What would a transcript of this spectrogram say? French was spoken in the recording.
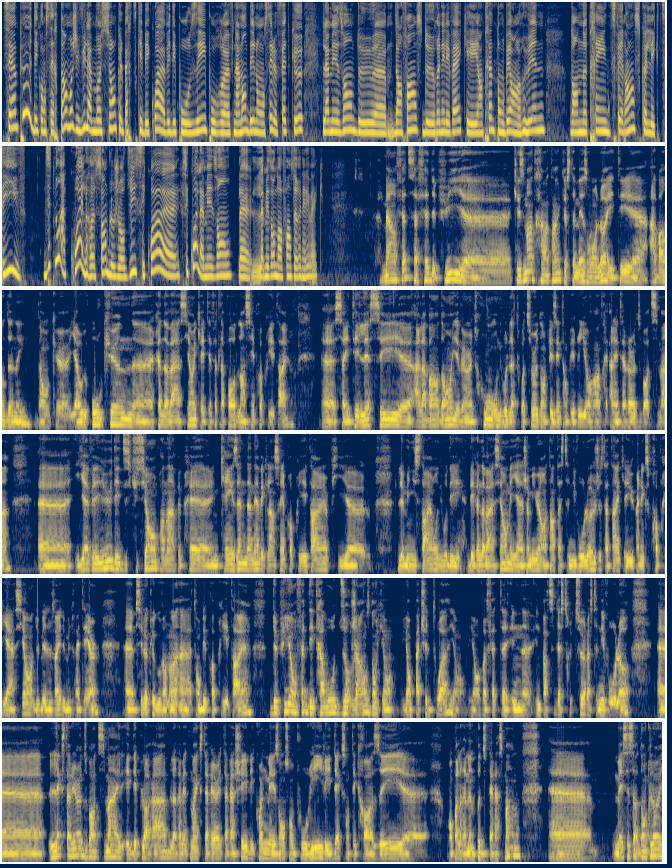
C'est un peu déconcertant. Moi, j'ai vu la motion que le Parti québécois avait déposée pour euh, finalement dénoncer le fait que la maison de euh, d'enfance de René Lévesque est en train de tomber en ruine dans notre indifférence collective. Dites-nous à quoi elle ressemble aujourd'hui. C'est quoi, c'est quoi la maison, la maison d'enfance de René Lévesque? Mais en fait, ça fait depuis euh, quasiment 30 ans que cette maison-là a été euh, abandonnée. Donc, euh, il n'y a eu aucune rénovation qui a été faite de la part de l'ancien propriétaire. ça a été laissé à l'abandon. Il y avait un trou au niveau de la toiture, donc les intempéries ont rentré à l'intérieur du bâtiment. Euh, il y avait eu des discussions pendant à peu près une quinzaine d'années avec l'ancien propriétaire puis euh, le ministère au niveau des, des rénovations, mais il n'y a jamais eu entente à ce niveau-là, juste à temps qu'il y ait eu une expropriation en 2020-2021. Euh, c'est là que le gouvernement a tombé propriétaire. Depuis, ils ont fait des travaux d'urgence, donc ils ont, ils ont patché le toit, ils ont, ils ont refait une, une partie de la structure à ce niveau-là. Euh, l'extérieur du bâtiment est, déplorable. Le revêtement extérieur est arraché. Les coins de maison sont pourris. Les decks sont écrasés. Euh, on parlerait même pas du terrassement. Euh, mais c'est ça. Donc là,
